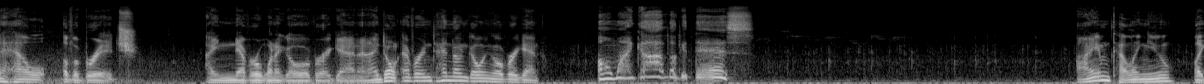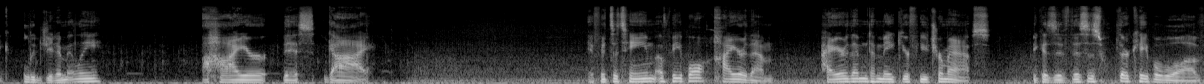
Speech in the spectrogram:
hell of a bridge. I never want to go over again, and I don't ever intend on going over again. Oh my God, look at this. I am telling you, like, legitimately, hire this guy. If it's a team of people, hire them. Hire them to make your future maps. Because if this is what they're capable of,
